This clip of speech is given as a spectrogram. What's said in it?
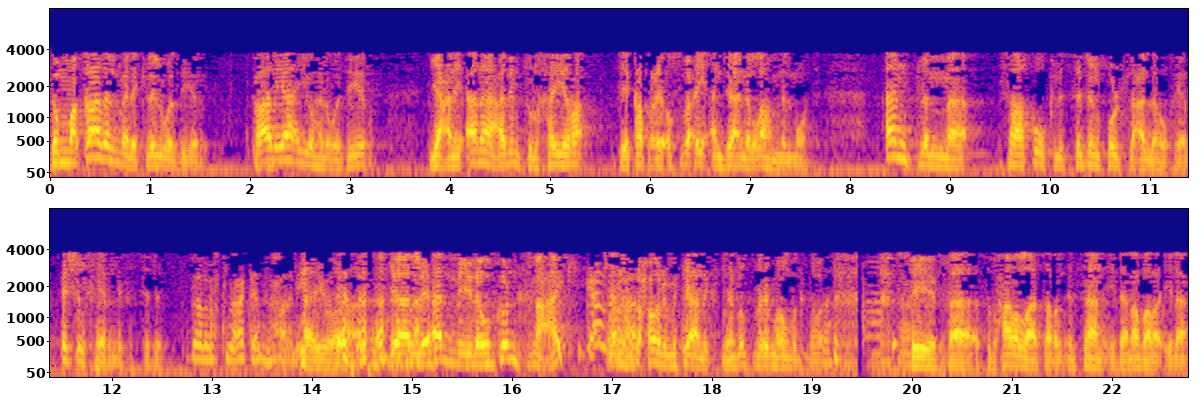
ثم قال الملك للوزير قال يا أيها الوزير يعني أنا علمت الخير في قطع إصبعي أن جاءني الله من الموت. أنت لما ساقوك للسجن قلت لعله خير. إيش الخير اللي في السجن؟ قال رحت معك أذبحاني أيوة. قال لأني لو كنت معك كان يذبحوني مكانك. لأن إصبعي ما هو مقطوع إيه فسبحان الله ترى الإنسان إذا نظر إلى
